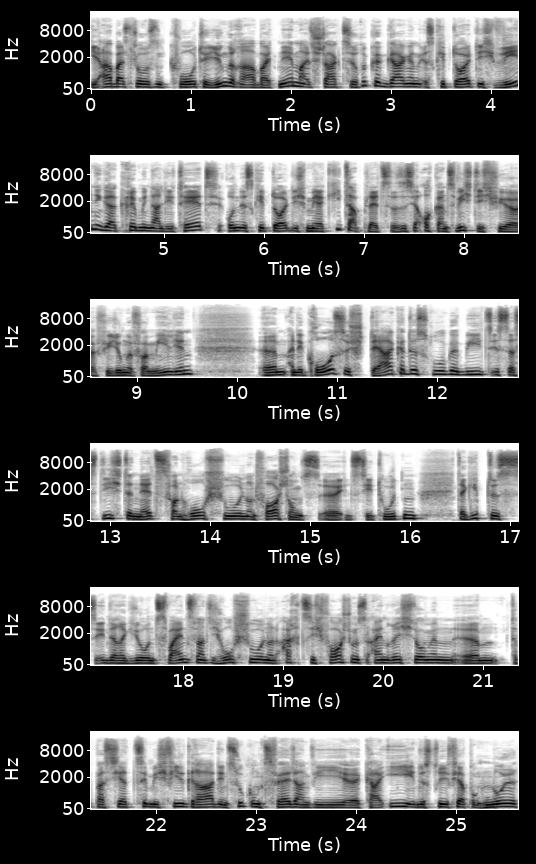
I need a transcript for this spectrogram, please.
Die Arbeitslosenquote jüngerer Arbeitnehmer ist stark zurückgegangen. Es gibt deutlich weniger Kriminalität und es gibt deutlich mehr Kita-Plätze. Das ist ja auch ganz wichtig für, für junge Familien. Ähm, eine große Stärke des Ruhrgebiets ist das dichte Netz von Hochschulen und Forschungsinstituten. Da gibt es in der Region 22 Hochschulen und 80 Forschungseinrichtungen. Ähm, da passiert ziemlich viel gerade in Zukunftsfeldern wie äh, KI, Industrie 4.0,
